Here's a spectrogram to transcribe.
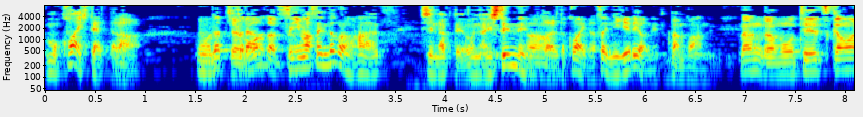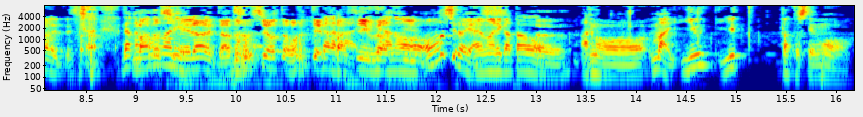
もう怖い人やったら、もうだってそれは、すいませんどころの話じゃなくて、おい何してんねんとか言われたら怖いから、それ逃げるよね、バンバン。なんかもう手掴まれてさ、窓閉められたらどうしようと思って、だから、バシバシ。あの、面白い謝り方を、うんあの、まあ、言う、言ったとしても、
